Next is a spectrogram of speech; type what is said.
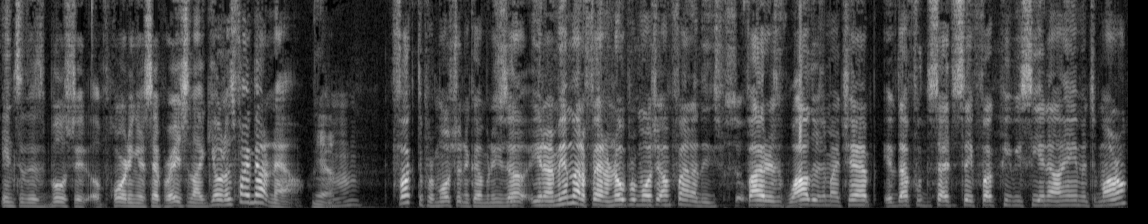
into this bullshit of hoarding or separation. Like, yo, let's find out now. Yeah. Mm-hmm. Fuck the promotion companies. Uh, you know what I mean? I'm not a fan of no promotion. I'm a fan of these So- fighters. Wilder's my champ. If that fool decides to say fuck PBC and Al Haymon tomorrow,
